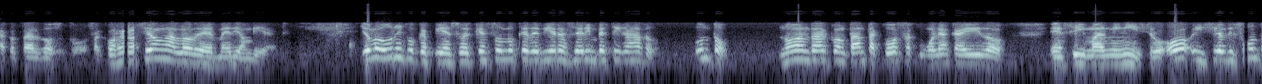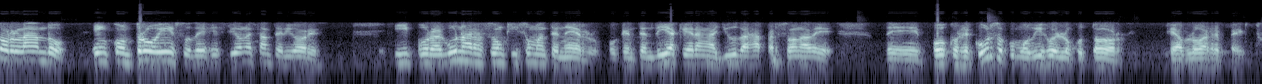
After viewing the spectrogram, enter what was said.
acotar dos cosas con relación a lo de medio ambiente. Yo lo único que pienso es que eso es lo que debiera ser investigado, punto. No andar con tantas cosas como le han caído encima al ministro. O, y si el difunto Orlando encontró eso de gestiones anteriores y por alguna razón quiso mantenerlo, porque entendía que eran ayudas a personas de, de pocos recursos, como dijo el locutor que habló al respecto.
